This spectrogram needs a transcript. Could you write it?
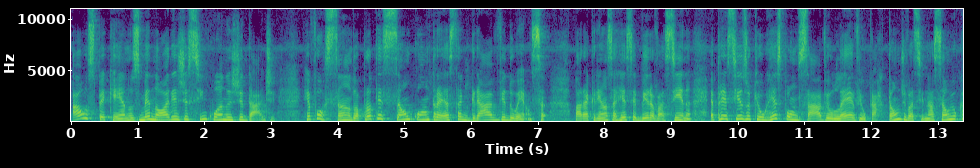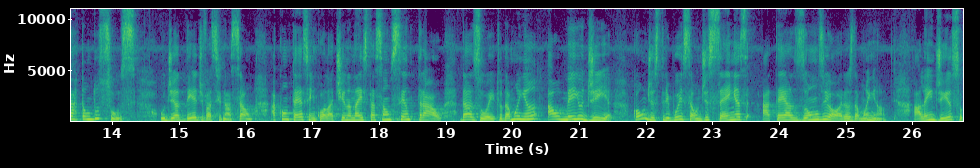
aos pequenos menores de 5 anos de idade, reforçando a proteção contra esta grave doença. Para a criança receber a vacina, é preciso que o responsável leve o cartão de vacinação e o cartão do SUS. O dia D de vacinação acontece em Colatina na estação central, das 8 da manhã ao meio-dia, com distribuição de senhas até às 11 horas da manhã. Além disso,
